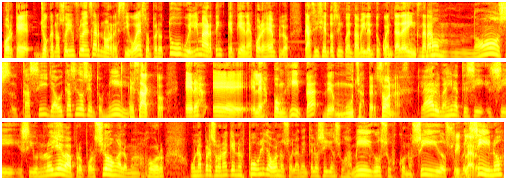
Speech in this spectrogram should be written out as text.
Porque yo que no soy influencer no recibo eso. Pero tú, Willy Martin, que tienes, por ejemplo, casi 150 mil en tu cuenta de Instagram. No, no, casi, ya voy casi 200 mil. Exacto. Eres eh, la esponjita de muchas personas. Claro, imagínate, si, si, si uno lo lleva a proporción, a lo mejor una persona que no es pública, bueno, solamente lo siguen sus amigos, sus conocidos, sus Sí, claro. vecinos,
